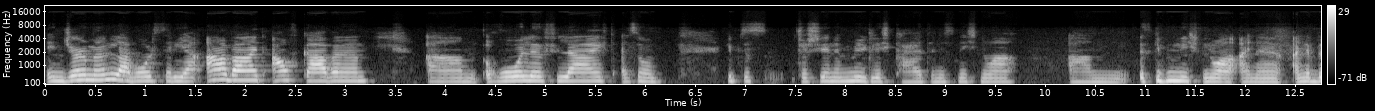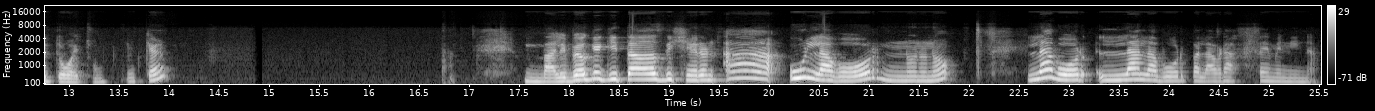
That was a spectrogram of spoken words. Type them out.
In German, Labor sería Arbeit, Aufgabe, um, Rolle vielleicht. Also gibt es verschiedene Möglichkeiten. Es, nicht nur, ähm, es gibt nicht nur eine, eine Bedeutung. ¿Ok? Vale, veo que aquí todos dijeron, ah, un labor. No, no, no. Labor, la labor, palabra femenina.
